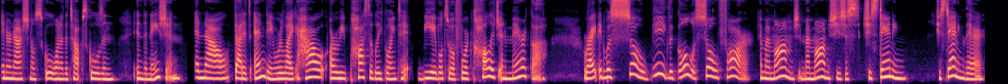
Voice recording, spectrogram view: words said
international school, one of the top schools in, in the nation. And now that it's ending, we're like, how are we possibly going to be able to afford college in America? Right? It was so big. The goal was so far. And my mom, my mom, she's just, she's standing, she's standing there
